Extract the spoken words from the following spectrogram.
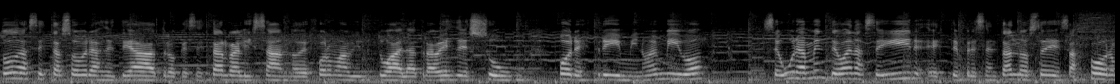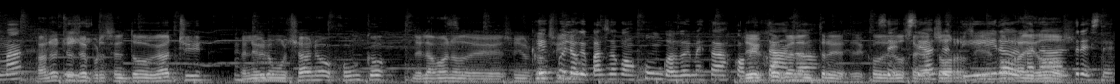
todas estas obras de teatro que se están realizando de forma virtual, a través de Zoom, por streaming o en vivo, seguramente van a seguir este, presentándose de esa forma. Anoche Y- se presentó Gachi, el negro Moyano, Junco, de la mano del señor ¿Qué Cancino. fue lo que pasó con Junco que hoy me estabas Dejó comentando? Canal 3, dejó de se, 12 se a haya 14 y dejó tirado el Radio Canal 2. 13.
